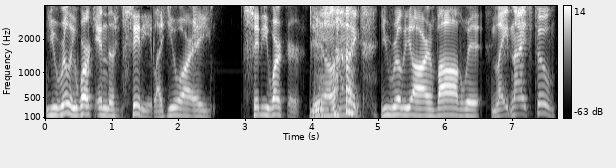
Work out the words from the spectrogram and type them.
you really work in the city, like you are a city worker. You know, like you really are involved with Late nights too.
